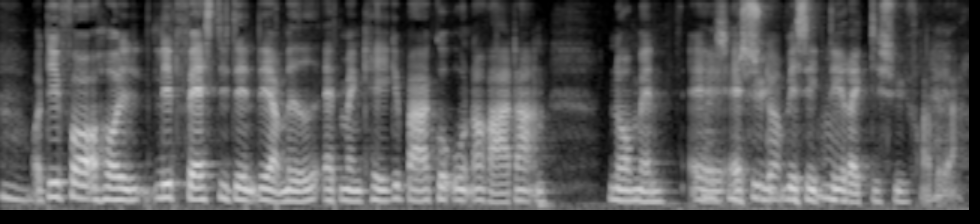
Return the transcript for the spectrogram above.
Mm. Og det er for at holde lidt fast i den der med, at man kan ikke bare gå under radaren, når man er, er syg, hvis ikke mm. det er mm. rigtig sygefravær.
